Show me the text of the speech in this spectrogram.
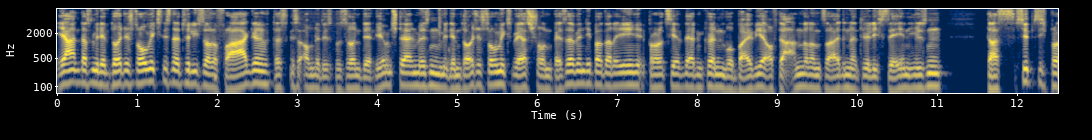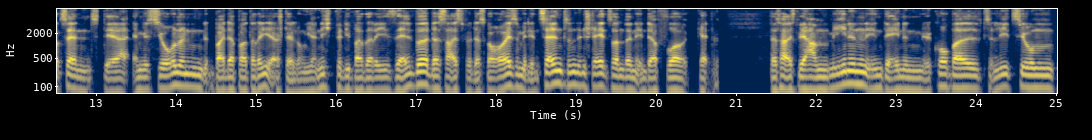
Ja, das mit dem deutschen Strommix ist natürlich so eine Frage. Das ist auch eine Diskussion, der wir uns stellen müssen. Mit dem deutschen Strommix wäre es schon besser, wenn die Batterien produziert werden können, wobei wir auf der anderen Seite natürlich sehen müssen, dass 70 Prozent der Emissionen bei der Batterieerstellung ja nicht für die Batterie selber, das heißt für das Gehäuse mit den Zellen drin entsteht, sondern in der Vorkette. Das heißt, wir haben Minen, in denen Kobalt, Lithium,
